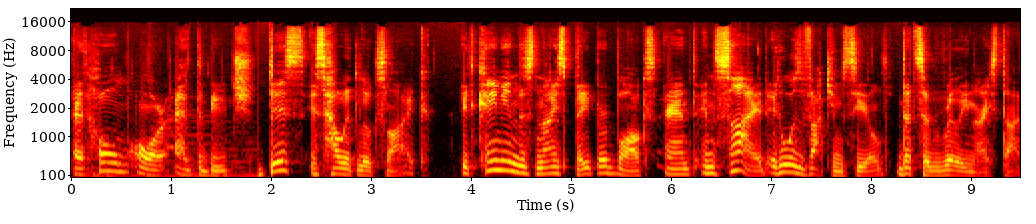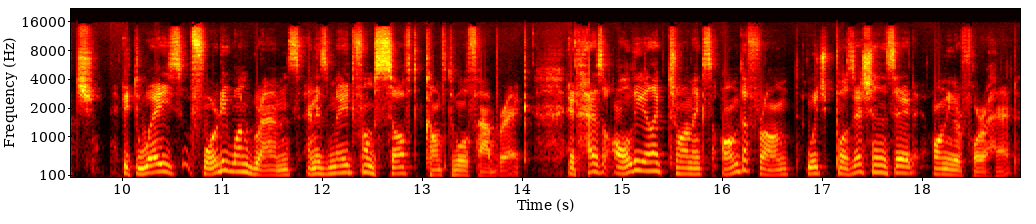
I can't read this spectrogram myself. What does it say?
at home or at the beach. This is how it looks like. It came in this nice paper box and inside it was vacuum sealed. That's a really nice touch. It weighs 41 grams and is made from soft, comfortable fabric. It has all the electronics on the front, which positions it on your forehead.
